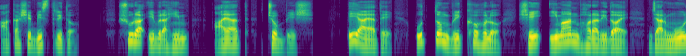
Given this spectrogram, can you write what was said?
আকাশে বিস্তৃত। সুরা ইব্রাহিম, আয়াত চব্বিশ। এই আয়াতে উত্তম বৃক্ষ হল সেই ইমান ভরা হৃদয় যার মূল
